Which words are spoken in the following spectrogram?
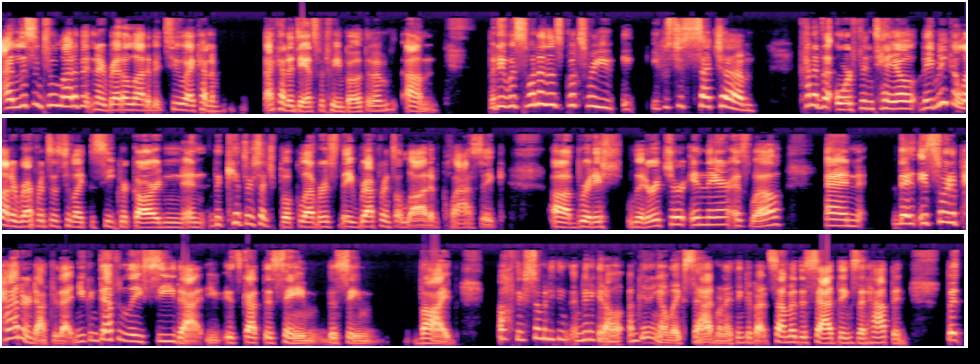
i listened to a lot of it and i read a lot of it too i kind of i kind of danced between both of them um but it was one of those books where you it, it was just such a kind of the orphan tale. They make a lot of references to like the secret garden and the kids are such book lovers. They reference a lot of classic uh, British literature in there as well. And th- it's sort of patterned after that. And you can definitely see that you, it's got the same, the same vibe. Oh, there's so many things. I'm to get all, I'm getting all like sad when I think about some of the sad things that happen. But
